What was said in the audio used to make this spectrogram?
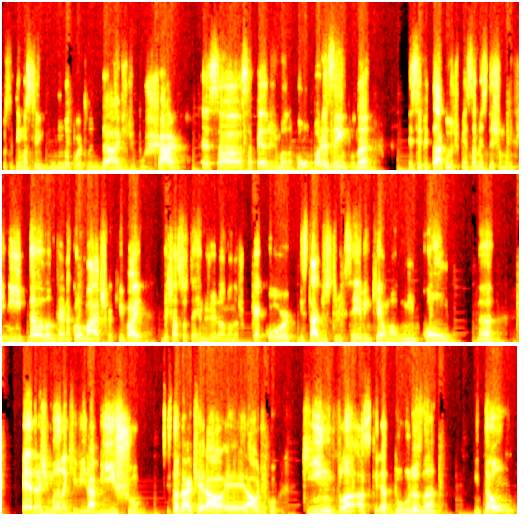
você tem uma segunda oportunidade de puxar essa, essa pedra de mana. Como, por exemplo, né? Receptáculo de pensamentos deixa uma infinita, lanterna cromática que vai deixar seu terreno gerando mana de qualquer cor, estádio Strixhaven que é uma Wincon, né? Pedras de mana que vira bicho, estandarte é, heráldico que infla as criaturas, né? Então,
